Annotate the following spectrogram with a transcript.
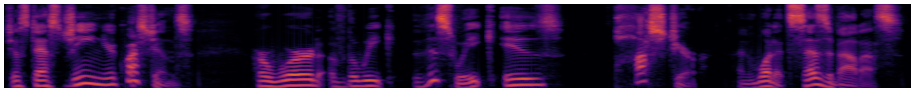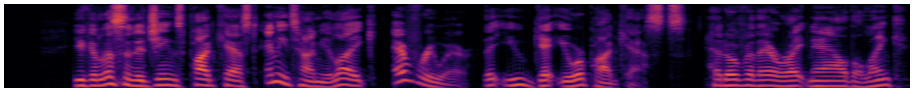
Just ask Jean your questions. Her word of the week this week is posture and what it says about us. You can listen to Jean's podcast anytime you like, everywhere that you get your podcasts. Head over there right now. The link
